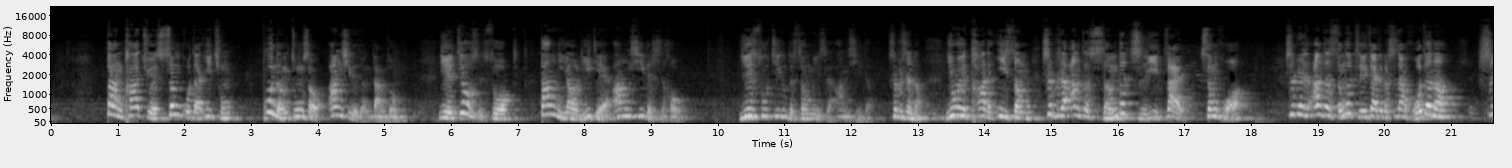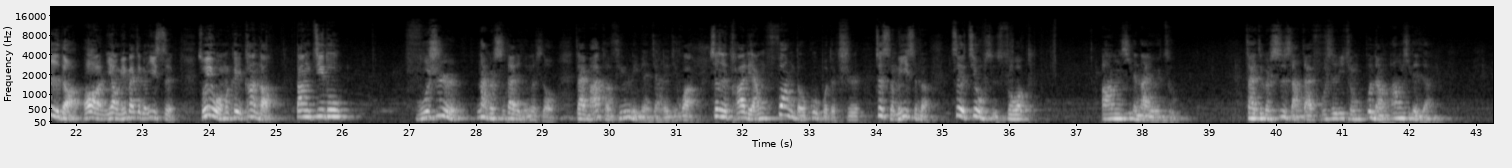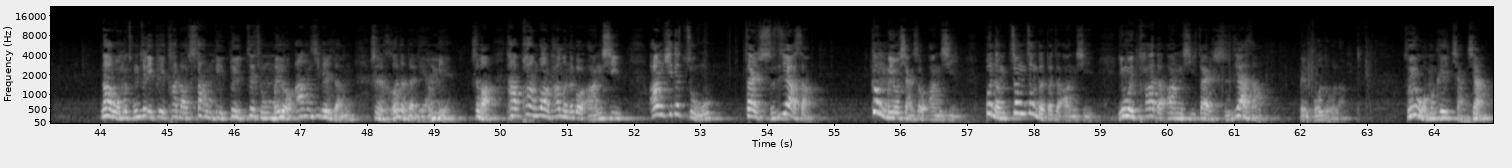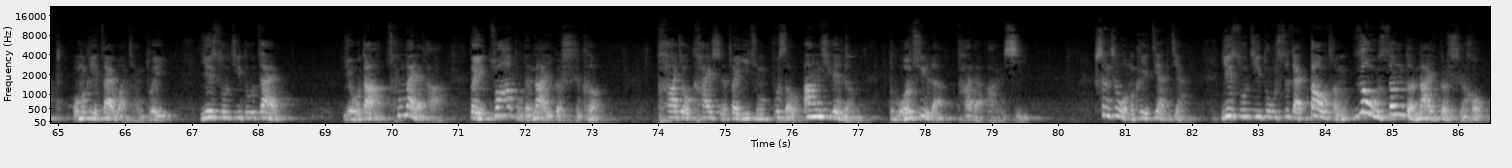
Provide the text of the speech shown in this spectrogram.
但他却生活在一群不能遵守安息的人当中。也就是说，当你要理解安息的时候，耶稣基督的生命是安息的，是不是呢？因为他的一生是不是按照神的旨意在生活？是不是按照神的旨意在这个世上活着呢？是的，哦，你要明白这个意思。所以我们可以看到，当基督服侍那个时代的人的时候，在马可福音里面讲了一句话，甚至他连饭都顾不得吃，这什么意思呢？这就是说，安息的那一位主，在这个世上在服侍一群不能安息的人。那我们从这里可以看到，上帝对这群没有安息的人是何等的怜悯，是吧？他盼望他们能够安息。安息的主在十字架上更没有享受安息，不能真正的得着安息，因为他的安息在十字架上被剥夺了。所以我们可以想象，我们可以再往前推，耶稣基督在犹大出卖了他、被抓捕的那一个时刻。他就开始被一群不守安息的人夺去了他的安息，甚至我们可以这样讲：耶稣基督是在道成肉身的那一个时候，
